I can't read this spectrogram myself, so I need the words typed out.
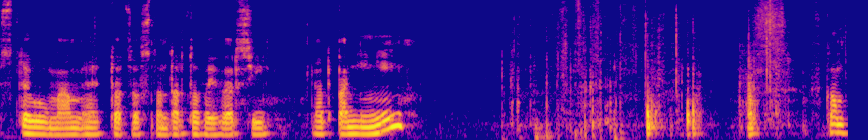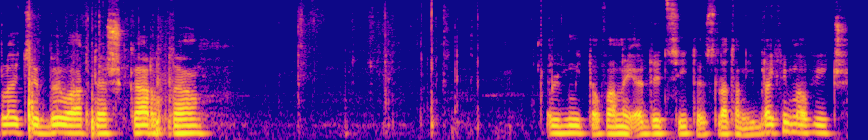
Z tyłu mamy to co w standardowej wersji od Panini. W komplecie była też karta limitowanej edycji, to jest Zlatan Ibrahimowicz.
